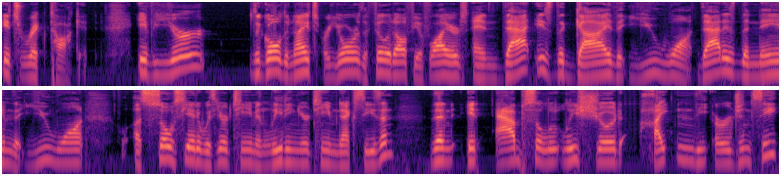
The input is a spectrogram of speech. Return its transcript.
it's Rick Tocchet. If you're the Golden Knights or you're the Philadelphia Flyers, and that is the guy that you want, that is the name that you want associated with your team and leading your team next season, then it absolutely should heighten the urgency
